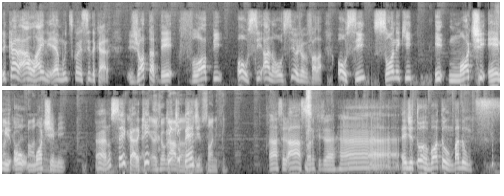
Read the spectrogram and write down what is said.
E, cara, a line é muito desconhecida, cara. JT, Flop, OC. Ah, não, OC eu já ouvi falar. OC, Sonic e Mote M ou Mote M. Ah, não sei, cara. Quem, quem que perde? Sonic. Ah, você... ah, Sonic já. Ah, editor, bota um, badum.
